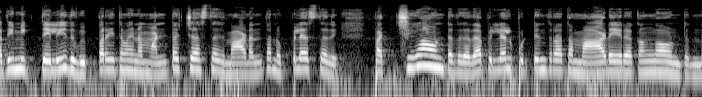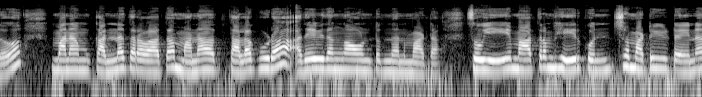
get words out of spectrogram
అది మీకు తెలియదు విపరీతమైన మంట వచ్చేస్తుంది మాడంతా నొప్పిలేస్తుంది. పచ్చిగా ఉంటుంది కదా పిల్లలు పుట్టిన తర్వాత మాడ ఏ రకంగా ఉంటుందో మనం కన్న తర్వాత మన తల కూడా అదే విధంగా ఉంటుందన్నమాట. సో ఏ మాత్రం హెయిర్ కొంచెం అటు ఇటు అయినా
